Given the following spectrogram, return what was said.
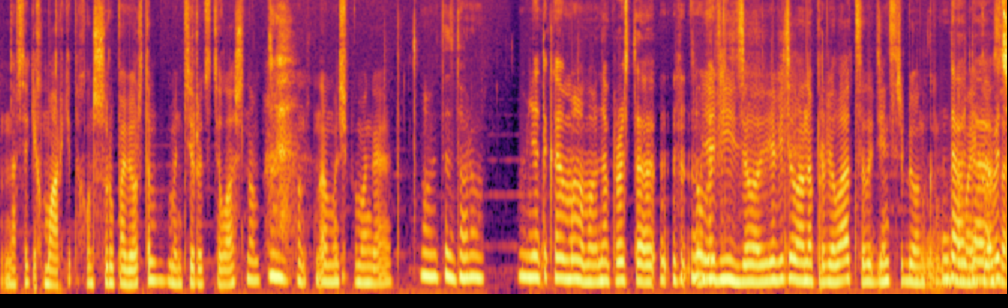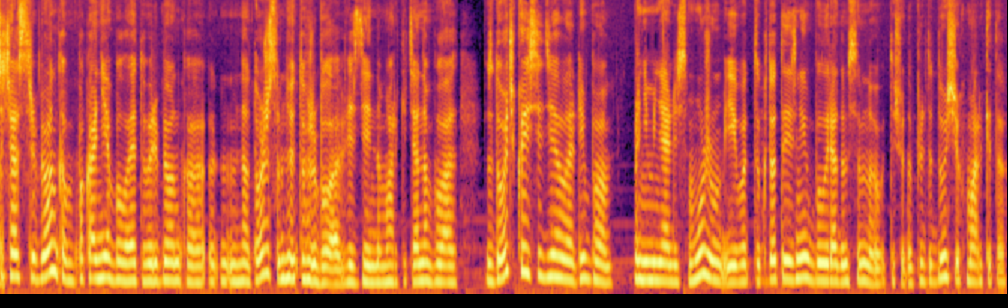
на всяких маркетах. Он с шуруповертом монтирует стеллаж нам. Он нам очень помогает. О, это здорово. У меня такая мама, она просто... Ну, я вот- видела, я видела, она провела целый день с ребенком. Да, да. Вот глазах. сейчас с ребенком, пока не было этого ребенка, она тоже со мной тоже была весь день на маркете. Она была с дочкой сидела, либо они менялись с мужем, и вот кто-то из них был рядом со мной, вот еще на предыдущих маркетах.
